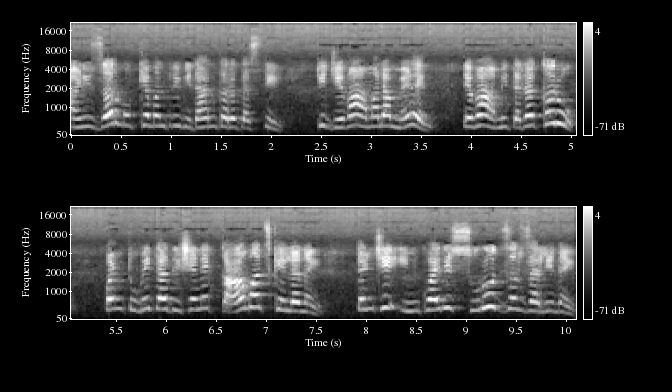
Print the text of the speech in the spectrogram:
आणि जर मुख्यमंत्री विधान करत असतील की जेव्हा आम्हाला मिळेल तेव्हा आम्ही त्याला करू. पण तुम्ही त्या दिशेने कामच केलं नाही. त्यांची इन्क्वायरी सुरूच जर झाली नाही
